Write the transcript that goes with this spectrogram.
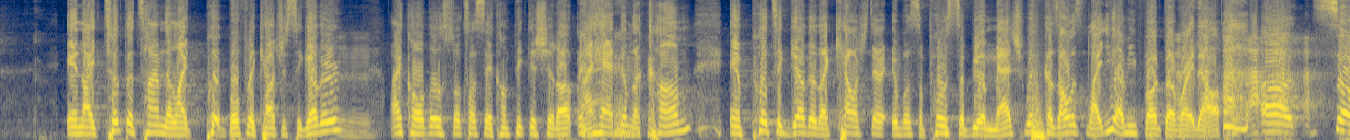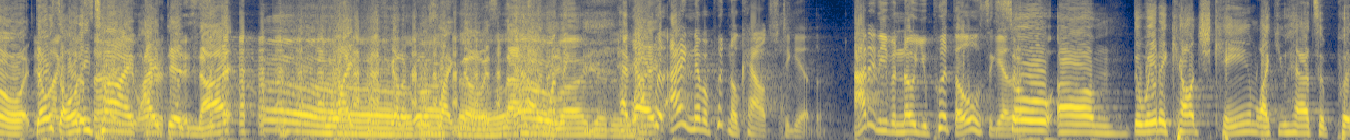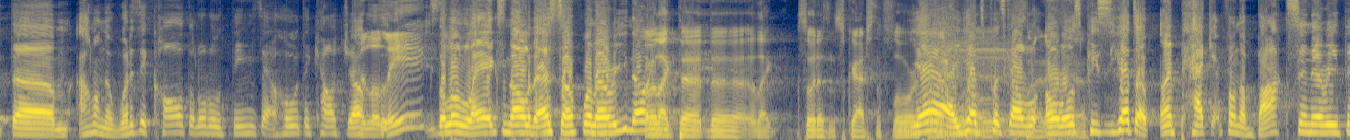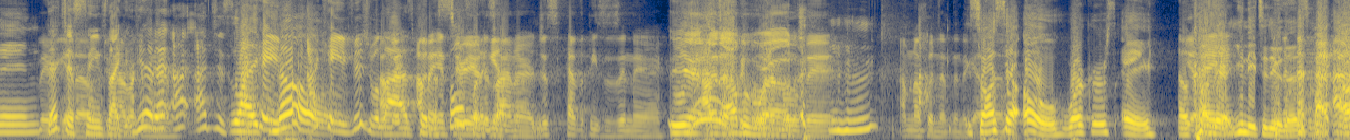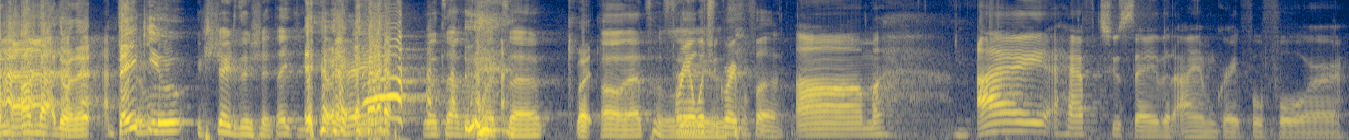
And I took the time to like put both of the couches together. I called those folks. I said, "Come pick this shit up." I had them to come and put together the couch that it was supposed to be a match with because I was like, "You have me fucked up right now." Uh, so that was like, the only time time I did this?" not like put it together. It was like, no, it's not. Oh, how it my. Have y'all Like- put? I ain't never put no couch together. I didn't even know you put those together. So um, the way the couch came, like you had to put the um, I don't know what is it called, the little things that hold the couch up, The little legs? the little legs, and all of that stuff, whatever you know. or like the the like so it doesn't scratch the floor. yeah, so you had to put together so all those yeah. pieces. You had to unpack it from the box and everything. Very that just ghetto. seems Do like not yeah. That. I, I just Like, I can't, no. I can't I'm, visualize a, I'm putting an a sofa interior together. designer. Just have the pieces in there. Yeah, I'll and tell I'll people move where to around. move it. Mm-hmm. I'm not putting nothing together. So I said, "Oh, workers, a Okay. come here. You need to do this. Like, I'm, I'm not doing it. Thank you." Exchange this shit. Thank you. what's up? What's up? But Oh, that's hilarious. Friend, what you grateful for? Um, I have to say that I am grateful for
